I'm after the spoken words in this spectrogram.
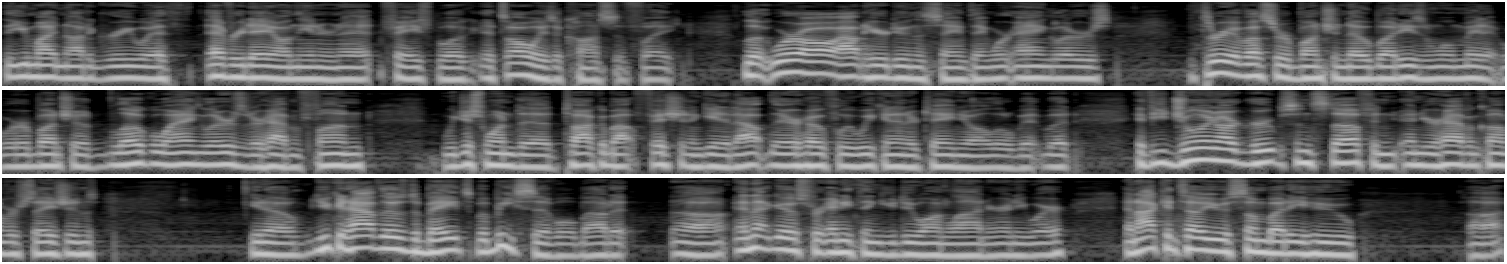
that you might not agree with every day on the internet, Facebook. It's always a constant fight. Look, we're all out here doing the same thing. We're anglers. Three of us are a bunch of nobodies, and we'll admit it. We're a bunch of local anglers that are having fun. We just wanted to talk about fishing and get it out there. Hopefully, we can entertain you all a little bit. But if you join our groups and stuff and, and you're having conversations, you know, you can have those debates, but be civil about it. Uh, and that goes for anything you do online or anywhere. And I can tell you, as somebody who uh,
